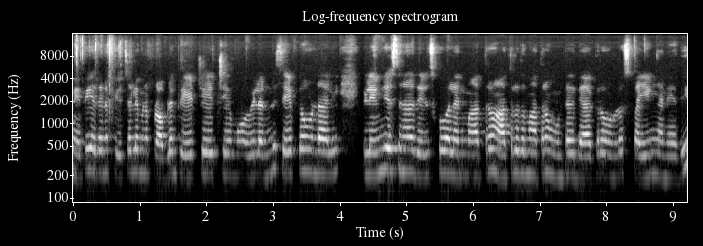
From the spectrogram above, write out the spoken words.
మేబీ ఏదైనా ఫ్యూచర్లో ఏమైనా ప్రాబ్లం క్రియేట్ చేయొచ్చేమో వీళ్ళందరూ సేఫ్గా ఉండాలి వీళ్ళు ఏం చేస్తున్నారో తెలుసుకోవాలని మాత్రం ఆతృత మాత్రం ఉంటుంది బ్యాక్గ్రౌండ్లో స్పయింగ్ అనేది.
